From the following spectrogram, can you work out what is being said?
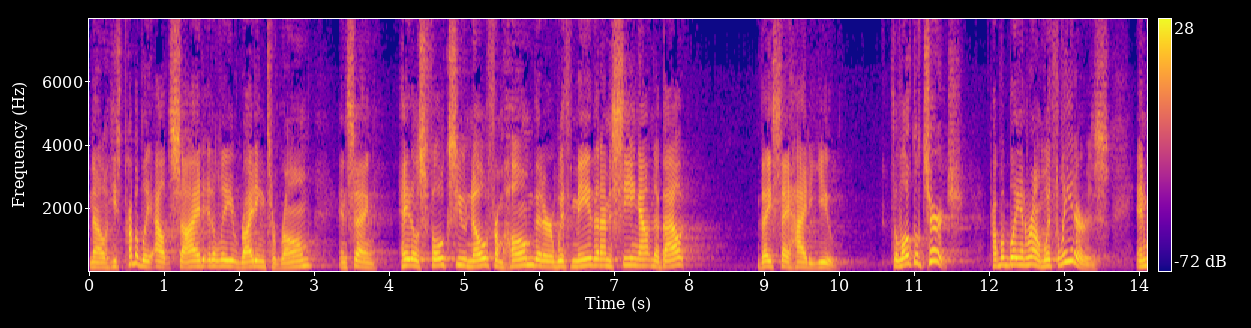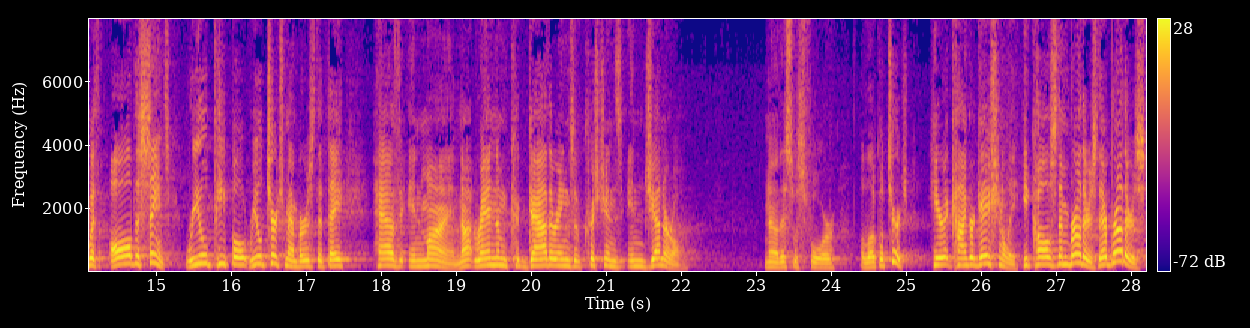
No, he's probably outside Italy writing to Rome and saying, Hey, those folks you know from home that are with me that I'm seeing out and about, they say hi to you. It's a local church, probably in Rome, with leaders and with all the saints, real people, real church members that they have in mind, not random gatherings of Christians in general. No, this was for a local church. Here at Congregationally, he calls them brothers. They're brothers.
